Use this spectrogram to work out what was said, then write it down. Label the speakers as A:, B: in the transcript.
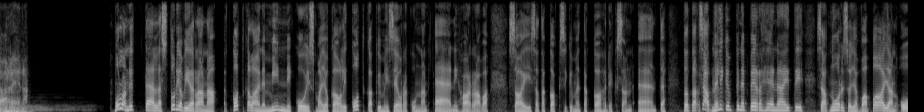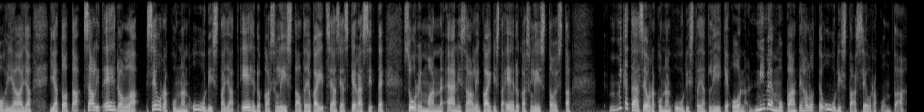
A: Areena.
B: Mulla on nyt täällä studiovieraana kotkalainen Minni Kuisma, joka oli Kotkakymi-seurakunnan ääniharava, sai 128 ääntä. Tota, sä oot nelikymppinen perheenäiti, sä oot nuoriso- ja vapaa-ajan ohjaaja ja tota, sä olit ehdolla seurakunnan uudistajat ehdokaslistalta, joka itse asiassa keräsi sitten suurimman äänisaalin kaikista ehdokaslistoista. Mikä tämä seurakunnan uudistajat liike on? Nimen mukaan te haluatte uudistaa seurakuntaa.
